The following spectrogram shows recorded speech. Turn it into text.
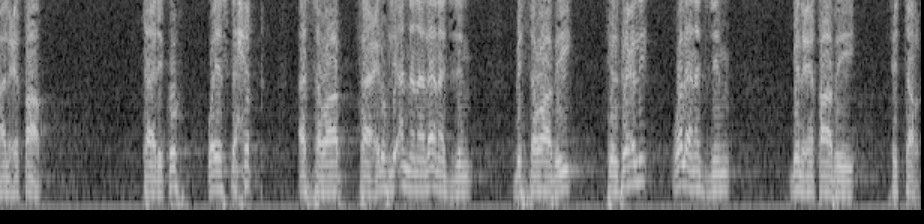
العقاب تاركه ويستحق الثواب فاعله لأننا لا نجزم بالثواب في الفعل ولا نجزم بالعقاب في الترك.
